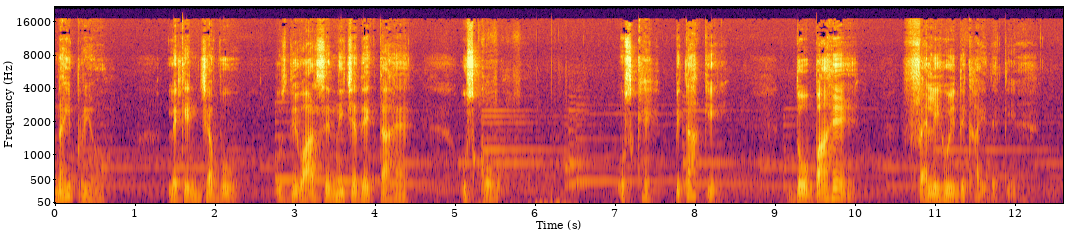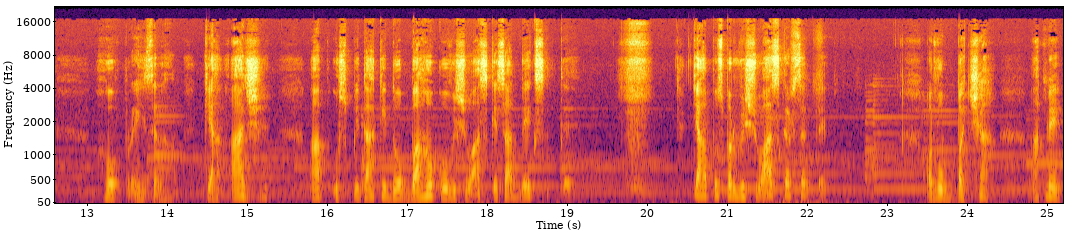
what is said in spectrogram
नहीं प्रियो, लेकिन जब वो उस दीवार से नीचे देखता है उसको, उसके पिता की दो बाहें फैली हुई दिखाई देती हैं। हो प्रेज क्या आज आप उस पिता की दो बाहों को विश्वास के साथ देख सकते क्या आप उस पर विश्वास कर सकते और वो बच्चा आपने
